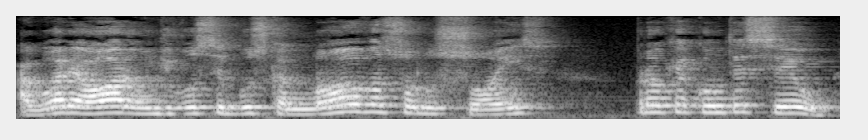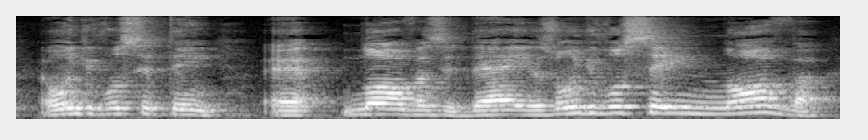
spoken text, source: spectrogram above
Agora é a hora onde você busca novas soluções para o que aconteceu. É onde você tem é, novas ideias, onde você inova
